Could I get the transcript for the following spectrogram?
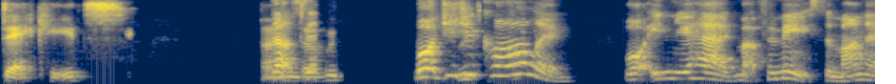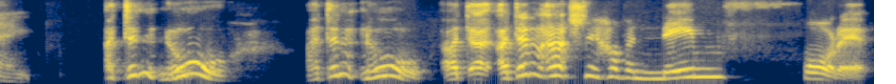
decades. That's it. Would, what did you call him? What in your head? But for me it's the man I didn't know. I didn't know. I, I didn't actually have a name for it.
